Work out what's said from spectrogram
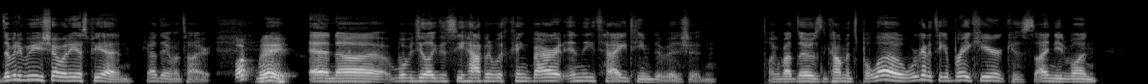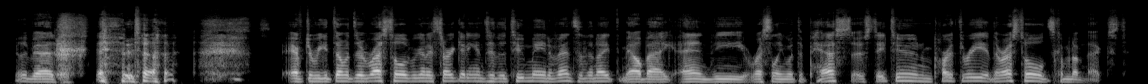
WWE show on ESPN? God damn, I'm tired. Fuck me. And uh, what would you like to see happen with King Barrett in the tag team division? Talk about those in the comments below. We're gonna take a break here because I need one really bad. and uh, after we get done with the rest hold, we're gonna start getting into the two main events of the night: the mailbag and the wrestling with the past. So stay tuned. Part three and the rest holds coming up next.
